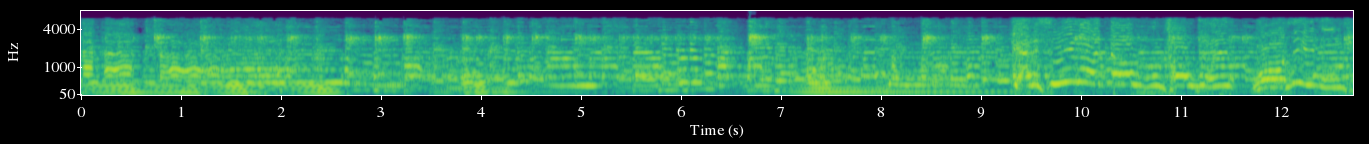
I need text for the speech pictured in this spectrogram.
Ah, ah. 江西来到武昌镇我离开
